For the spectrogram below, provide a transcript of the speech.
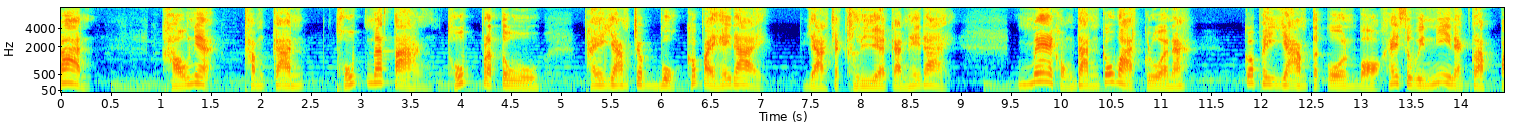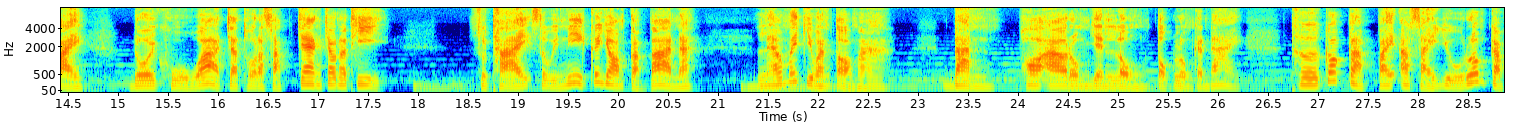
บ้าน เขาเนี่ยทำการทุบหน้าต่าง ทุบประตู พยายามจะบุกเข้าไปให้ได้ อยากจะเคลียร์กันให้ได้ แม่ของดันก็หวาดกลัวนะ ก็พยายามตะโกนบอกให้สวินนี่เนี่ยกลับไป โดยขู่ว่าจะโทรศัพท์แจ้งเจ้าหน้าที่ สุดท้ายสวินนี่ก็ยอมกลับบ้านนะ แล้วไม่กี่วันต่อมา ดันพออารมณ์เย็นลงตกลงกันได้ เธอก็กลับไปอาศัยอยู่ร่วมกับ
